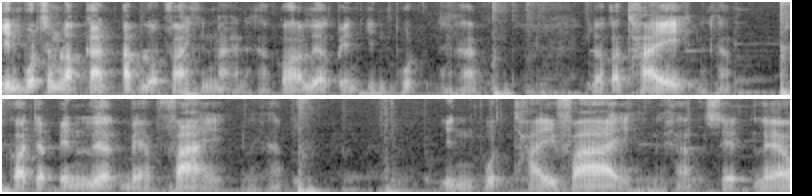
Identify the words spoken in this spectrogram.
อินพุตสำหรับการอัปโหลดไฟล์ขึ้นมานะครับ ก็เลือกเป็น Input นะครับ แล้วก็ Type นะครับ ก็จะเป็นเลือกแบบไฟล์นะครับ Input Type ไฟล์นะครับ เสร็จแล้ว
